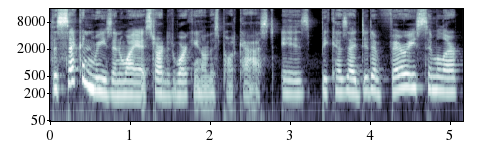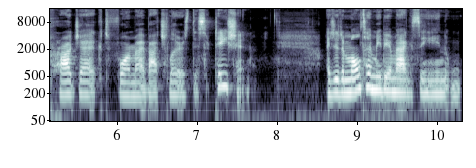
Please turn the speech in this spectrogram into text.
the second reason why I started working on this podcast is because I did a very similar project for my bachelor's dissertation. I did a multimedia magazine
